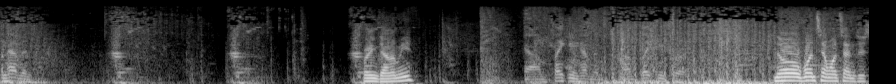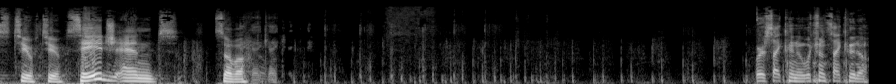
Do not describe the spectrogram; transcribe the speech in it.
On heaven. Running down on me? Yeah, I'm flanking heaven. I'm flanking short. No, 110, 110. There's two, two. Sage and Sova. Okay, okay, okay. okay. Where's Sykkuno? Which one's Sykkuno?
